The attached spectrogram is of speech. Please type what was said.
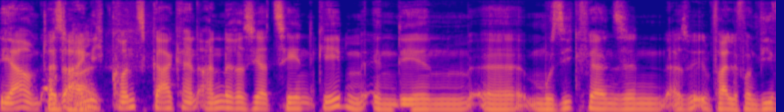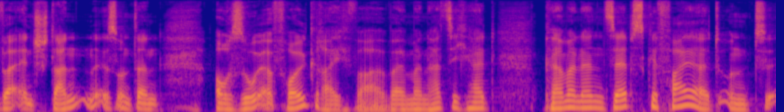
Ja, und also eigentlich konnte es gar kein anderes Jahrzehnt geben, in dem äh, Musikfernsehen, also im Falle von Viva, entstanden ist und dann auch so erfolgreich war, weil man hat sich halt permanent selbst gefeiert und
